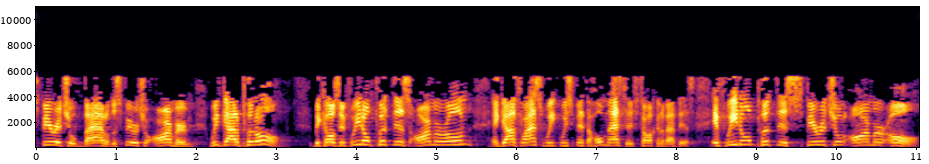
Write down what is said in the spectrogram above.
spiritual battle, the spiritual armor, we've got to put on. Because if we don't put this armor on, and guys, last week we spent the whole message talking about this. If we don't put this spiritual armor on,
